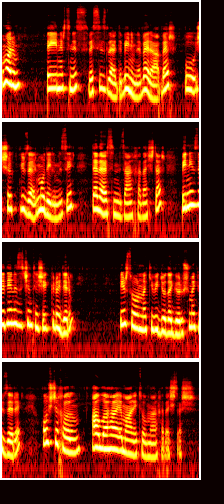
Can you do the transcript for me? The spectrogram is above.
Umarım beğenirsiniz ve sizler de benimle beraber bu şık güzel modelimizi denersiniz arkadaşlar. Beni izlediğiniz için teşekkür ederim. Bir sonraki videoda görüşmek üzere. Hoşçakalın. Allah'a emanet olun arkadaşlar.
